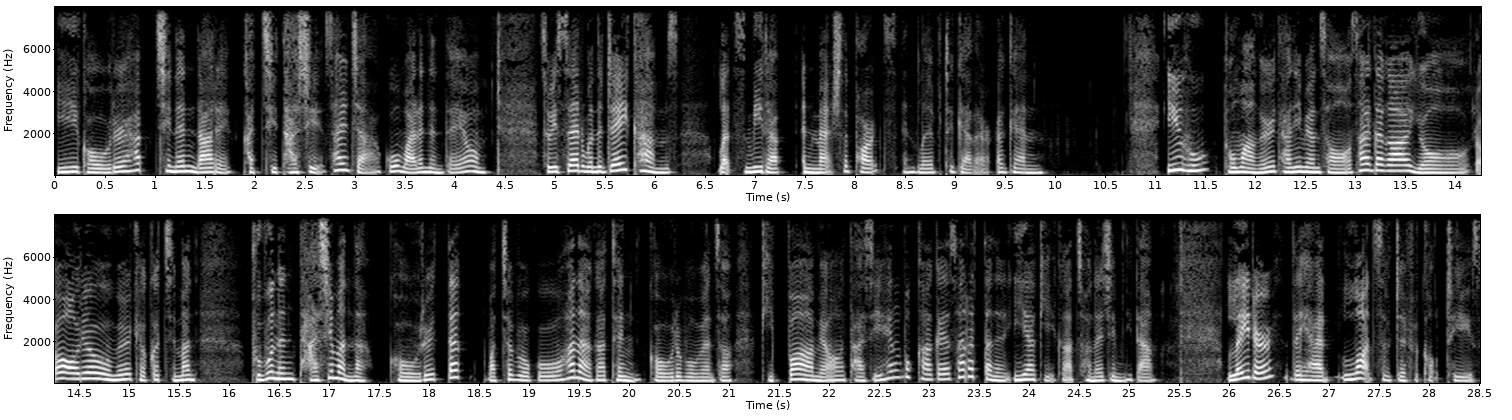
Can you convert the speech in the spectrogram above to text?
이 거울을 합치는 날에 같이 다시 살자고 말했는데요. So he said, when the day comes, let's meet up and match the parts and live together again. 이후 도망을 다니면서 살다가 여러 어려움을 겪었지만 부부는 다시 만나 거울을 딱 맞춰보고 하나가 된 거울을 보면서 기뻐하며 다시 행복하게 살았다는 이야기가 전해집니다. Later, they had lots of difficulties,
